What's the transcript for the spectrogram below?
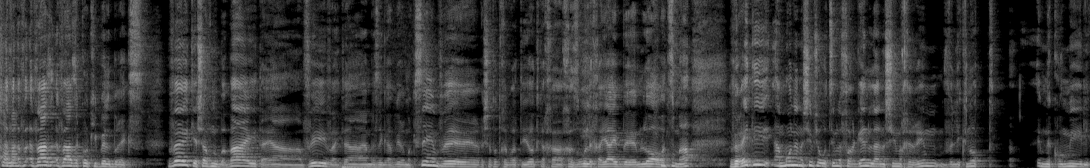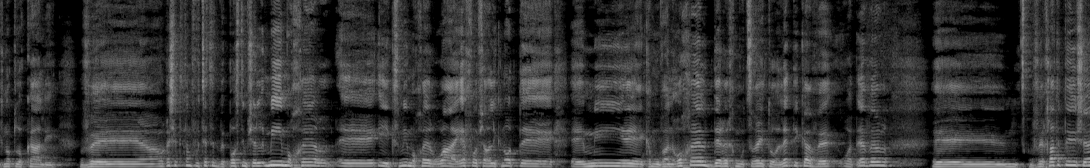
ואז, ואז הכל קיבל ברקס. והתיישבנו בבית, היה אביב, הייתה, היה מזג האוויר מקסים, ורשתות חברתיות ככה חזרו לחיי במלוא העוצמה. וראיתי המון אנשים שרוצים לפרגן לאנשים אחרים ולקנות מקומי, לקנות לוקאלי. והרשת הייתה מפוצצת בפוסטים של מי מוכר אה, X, מי מוכר Y, איפה אפשר לקנות אה, אה, מכמובן אוכל, דרך מוצרי טואלטיקה ו whatever. אה, והחלטתי ש...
